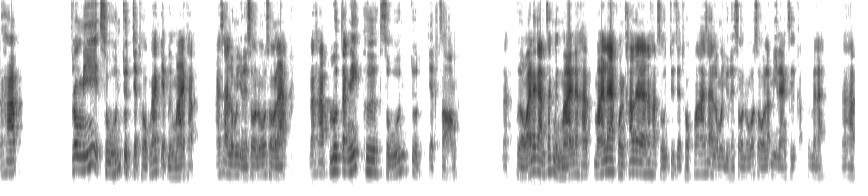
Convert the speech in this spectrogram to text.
นะครับ ตรงนี้ 0.76 น่าเก็บหนึ่งไม้ครับไอซ์ไซน์ลงมาอยู่ในโซนโอเวโซแล้วนะครับ หลุดจากนี้คือ 0.72นะ เผื่อไว้แล้วกันสักหนึ่งไม้นะครับ ไม้แรกควรเข้าได้แล้วนะครับ 0.76 เพราะไอซ์ไซน์ลงมาอยู่ในโซนโอเวอร์โซนแล้วมีแรงซื้อกลับขึ้นไปแล้วนะครับ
